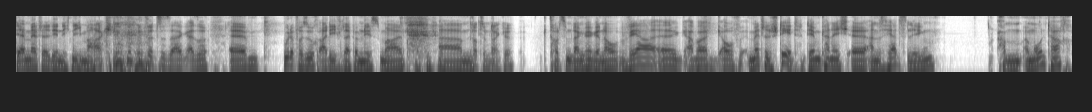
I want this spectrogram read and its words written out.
der Metal, den ich nicht mag, sozusagen. Also ähm, guter Versuch, Adi, vielleicht beim nächsten Mal. Ähm, Trotzdem danke. Trotzdem danke, genau. Wer äh, aber auf Metal steht, dem kann ich äh, ans Herz legen, am, am Montag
